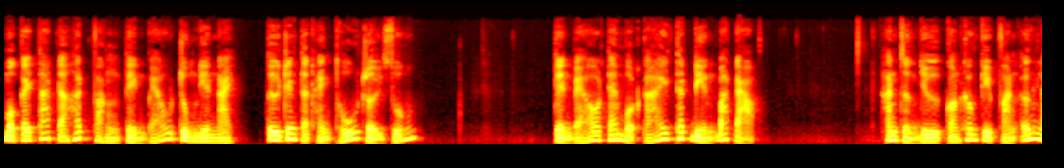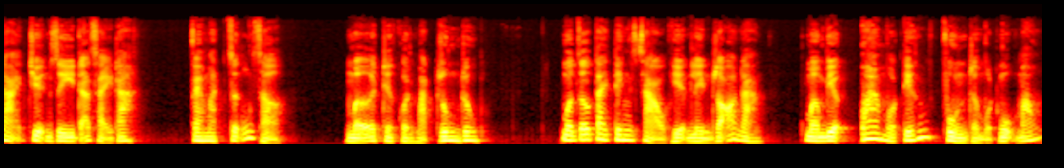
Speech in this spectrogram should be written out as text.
Một cái tát đã hất văng tên béo trung niên này từ trên tật hành thú rơi xuống. Tên béo té một cái thất điên bát đạo. Hắn dường như còn không kịp phản ứng lại chuyện gì đã xảy ra. Vẻ mặt dững sờ, mỡ trên khuôn mặt rung rung. Một dấu tay tinh xảo hiện lên rõ ràng, mở miệng oa một tiếng phun ra một ngụm máu.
